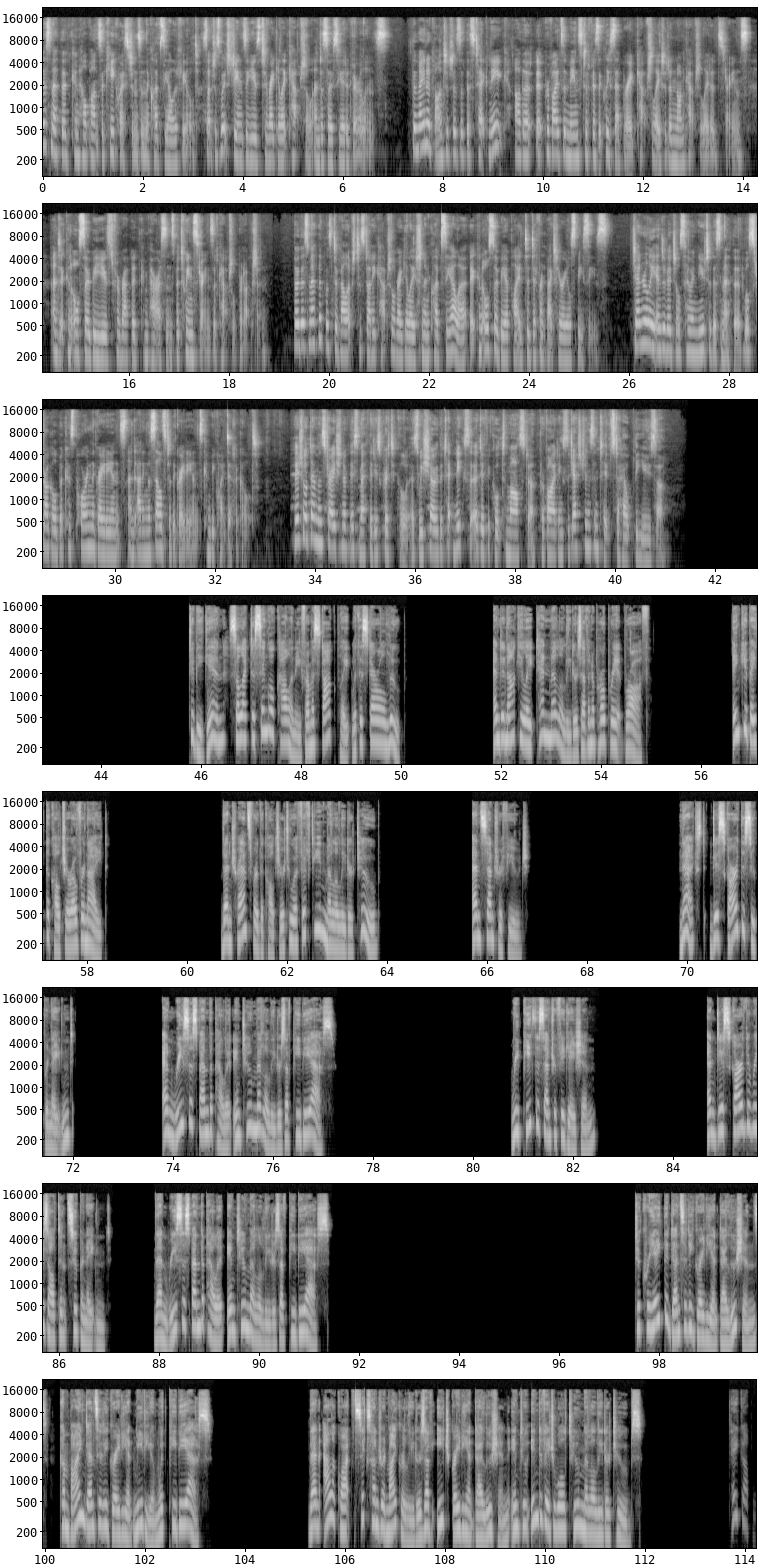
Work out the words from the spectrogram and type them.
This method can help answer key questions in the Klebsiella field, such as which genes are used to regulate capsule and associated virulence. The main advantages of this technique are that it provides a means to physically separate capsulated and non-capsulated strains, and it can also be used for rapid comparisons between strains of capsule production. Though this method was developed to study capsule regulation in Klebsiella, it can also be applied to different bacterial species. Generally, individuals who are new to this method will struggle because pouring the gradients and adding the cells to the gradients can be quite difficult. Visual demonstration of this method is critical as we show the techniques that are difficult to master, providing suggestions and tips to help the user. To begin, select a single colony from a stock plate with a sterile loop and inoculate 10 milliliters of an appropriate broth. Incubate the culture overnight. Then transfer the culture to a 15 milliliter tube and centrifuge. Next, discard the supernatant and resuspend the pellet in 2 milliliters of PBS. Repeat the centrifugation and discard the resultant supernatant. Then resuspend the pellet in 2 milliliters of PBS. To create the density gradient dilutions, combine density gradient medium with PBS. Then aliquot 600 microliters of each gradient dilution into individual 2 milliliter tubes. Take up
